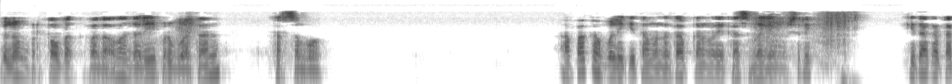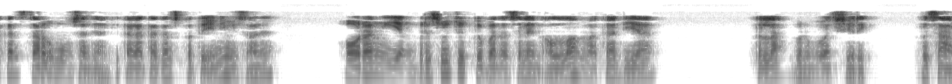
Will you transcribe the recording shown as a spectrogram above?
belum bertobat kepada Allah dari perbuatan tersebut. Apakah boleh kita menetapkan mereka sebagai musyrik? Kita katakan secara umum saja. Kita katakan seperti ini misalnya. Orang yang bersujud kepada selain Allah maka dia telah berbuat syirik besar.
